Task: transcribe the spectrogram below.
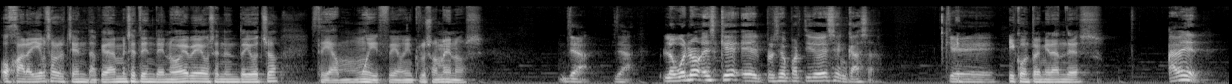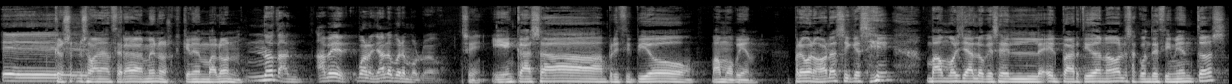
Ojalá lleguemos a los 80. Quedarme en 79 o 78 estaría muy feo, incluso menos. Ya, ya. Lo bueno es que el próximo partido es en casa. Que. Y contra Mirandés. A ver. Eh, Que no se van a encerrar al menos, que quieren balón. No tan. A ver, bueno, ya lo veremos luego. Sí. Y en casa, en principio, vamos bien. Pero bueno, ahora sí que sí. Vamos ya a lo que es el, el partido, ¿no? Los acontecimientos.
